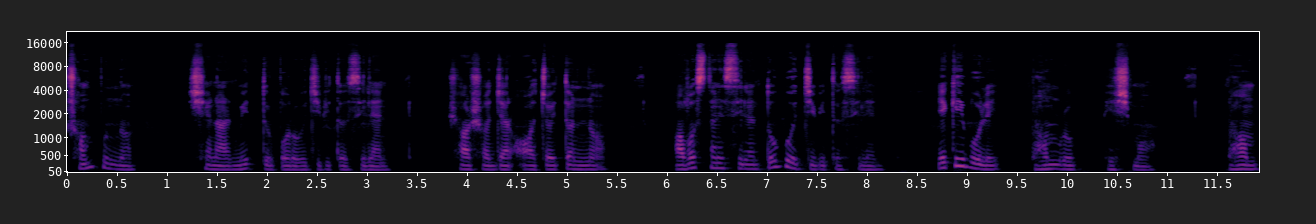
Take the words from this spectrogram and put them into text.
সম্পূর্ণ সেনার মৃত্যুর পরও জীবিত ছিলেন। সরসজ্জার অচৈতন্য অবস্থানে ছিলেন, তবুও জীবিত ছিলেন। একেই বলে ভ্রমরূপ ভীষ্ম। ভ্রম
